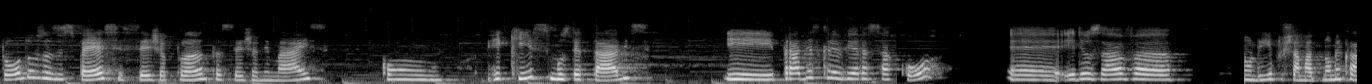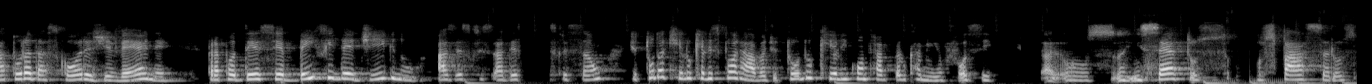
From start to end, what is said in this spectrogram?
todas as espécies, seja plantas, seja animais, com riquíssimos detalhes. E para descrever essa cor, é, ele usava um livro chamado Nomenclatura das Cores de Werner para poder ser bem fidedigno à descrição de tudo aquilo que ele explorava, de tudo que ele encontrava pelo caminho, fosse os insetos, os pássaros,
